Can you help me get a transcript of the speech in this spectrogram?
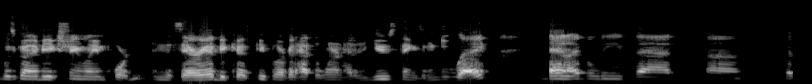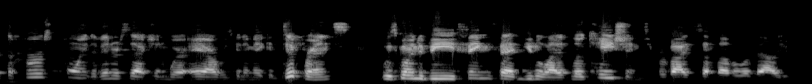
was going to be extremely important in this area because people are going to have to learn how to use things in a new way, and I believe that um, that the first point of intersection where AR was going to make a difference was going to be things that utilize location to provide some level of value.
